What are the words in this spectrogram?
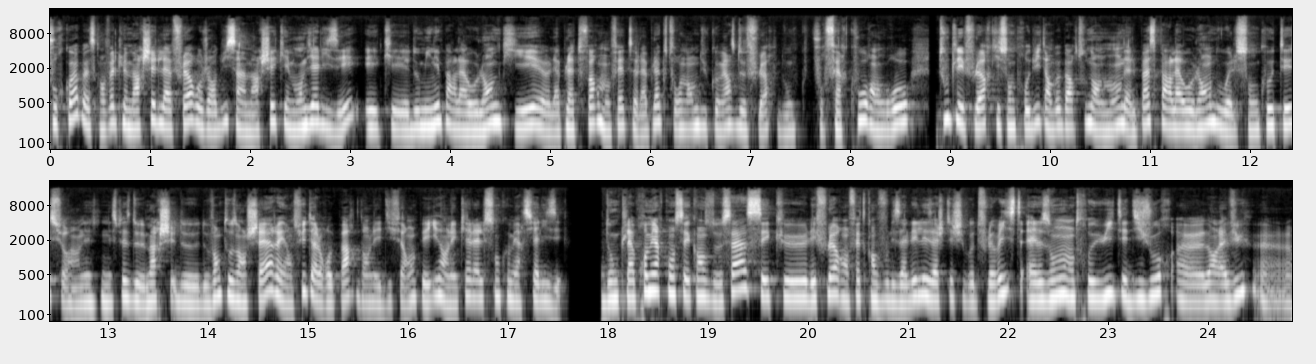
Pourquoi? Parce qu'en fait, le marché de la fleur aujourd'hui, c'est un marché qui est mondialisé et qui est dominé par la Hollande, qui est euh, la plateforme en fait, la plaque tournante du commerce de fleurs. Donc, pour faire court, en gros, toutes les fleurs qui sont produites un peu partout dans le monde, elles passent par la Hollande où elles sont cotées sur une espèce de marché de vente aux enchères et ensuite elles repartent dans les différents pays dans lesquels elles sont commercialisées. Donc la première conséquence de ça, c'est que les fleurs, en fait, quand vous les allez les acheter chez votre fleuriste, elles ont entre 8 et 10 jours euh, dans la vue, euh,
